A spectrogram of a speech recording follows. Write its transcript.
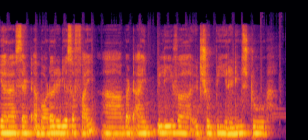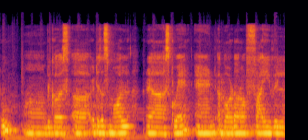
here I've set a border radius of 5 uh, but I believe uh, it should be reduced to 2 uh, because uh, it is a small uh, square and a border of 5 will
